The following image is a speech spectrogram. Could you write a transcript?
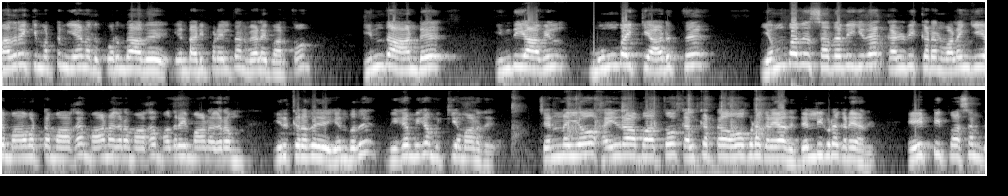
மதுரைக்கு மட்டும் ஏன் அது பொருந்தாது என்ற அடிப்படையில் தான் வேலை பார்த்தோம். இந்த ஆண்டு இந்தியாவில் மும்பைக்கு அடுத்து எண்பது சதவிகித கல்வி கடன் வழங்கிய மாவட்டமாக மாநகரமாக மதுரை மாநகரம் இருக்கிறது என்பது மிக மிக முக்கியமானது. சென்னையோ ஹைதராபாத்தோ கல்கட்டாவோ கூட கிடையாது டெல்லி கூட கிடையாது. எயிட்டி பர்சன்ட்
